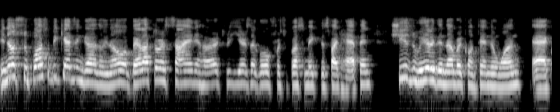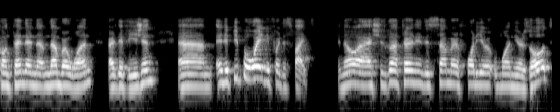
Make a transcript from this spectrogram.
You know, supposed to be Cat Zingano. You know, Bellator signed her three years ago for supposed to make this fight happen. She's really the number contender one, uh, contender number one, her division. Um, and the people waiting for this fight. You know, uh, she's gonna turn in this summer 41 years old,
